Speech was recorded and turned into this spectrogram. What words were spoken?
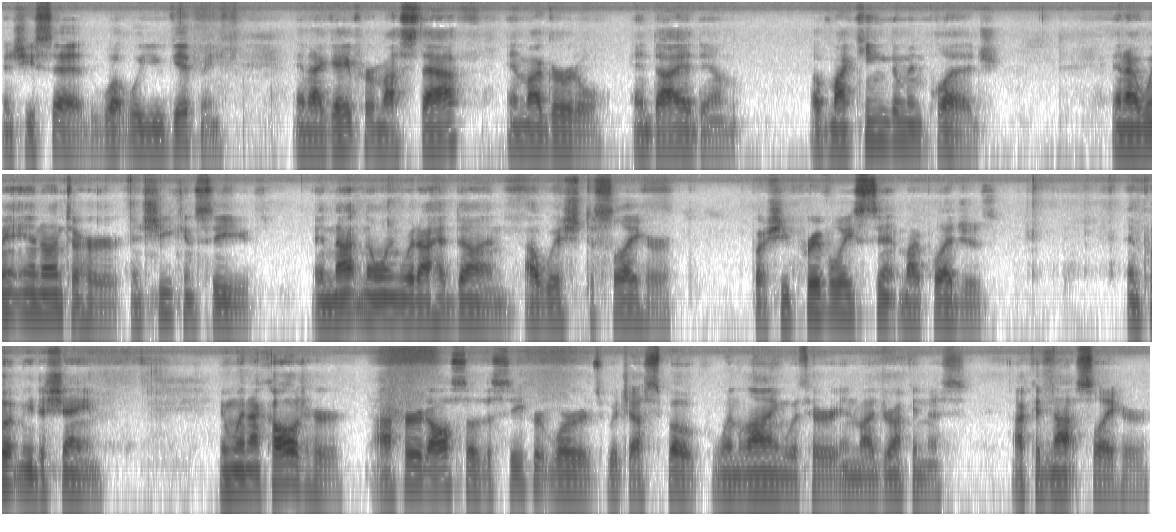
And she said, What will you give me? And I gave her my staff, and my girdle, and diadem of my kingdom in pledge. And I went in unto her, and she conceived. And not knowing what I had done, I wished to slay her. But she privily sent my pledges, and put me to shame. And when I called her, I heard also the secret words which I spoke when lying with her in my drunkenness. I could not slay her,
